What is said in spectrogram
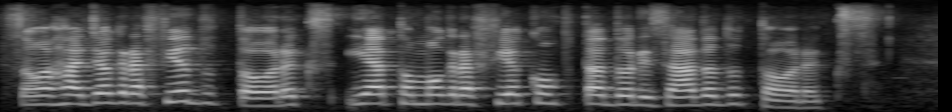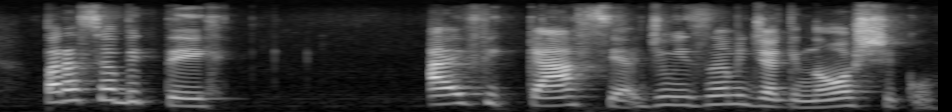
são a radiografia do tórax e a tomografia computadorizada do tórax. Para se obter a eficácia de um exame diagnóstico,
